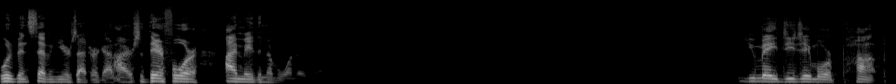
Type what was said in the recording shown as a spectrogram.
would have been seven years after I got hired. So therefore, I made the number one overall pick. you made DJ Moore pop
